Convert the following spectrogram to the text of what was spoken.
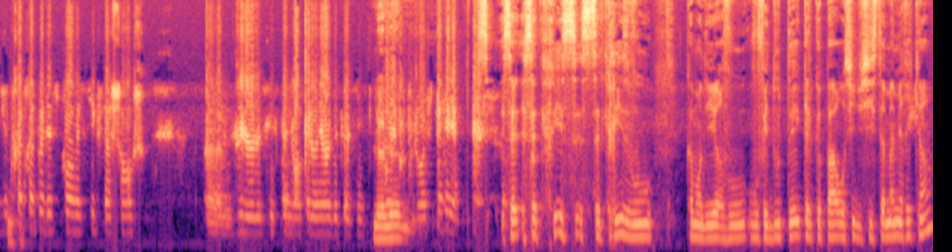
J'ai très très peu d'espoir ici que ça change. euh, vu le, le système dans lequel on est aux États-Unis. Le- le- hein. Cette crise, cette crise vous comment dire, vous vous fait douter quelque part aussi du système américain,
